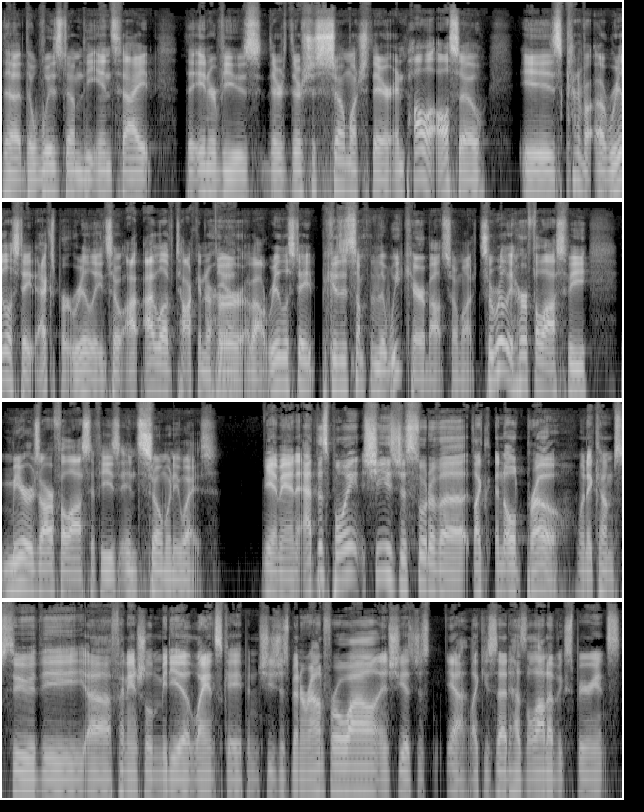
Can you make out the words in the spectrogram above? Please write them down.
the, the wisdom, the insight, the interviews. There's, there's just so much there. And Paula also is kind of a, a real estate expert, really. And so I, I love talking to her about real estate because it's something that we care about so much. So really, her philosophy mirrors our philosophies in so many ways. Yeah, man. At this point, she's just sort of a like an old pro when it comes to the uh, financial media landscape, and she's just been around for a while, and she has just yeah, like you said, has a lot of experience.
